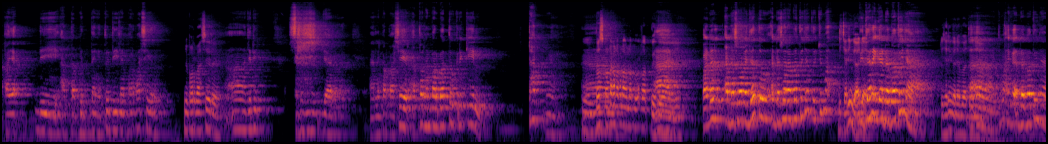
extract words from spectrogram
kayak di atap genteng itu dilempar pasir. Lempar pasir ya? Uh, jadi ya nah, lempar pasir atau lempar batu kerikil. Tak. Nah. Hmm, terus kotak kotak kotak kotak gitu Nah, ya. padahal ada suara jatuh ada suara batu jatuh cuma dicari nggak ada? dicari nggak ada batunya. Dicari nggak ada batunya. Ah, cuma nggak ada batunya.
